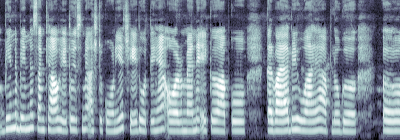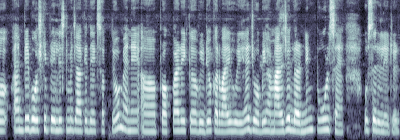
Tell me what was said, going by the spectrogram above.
भिन्न भिन्न संख्याओं है तो इसमें अष्टकोणीय छेद होते हैं और मैंने एक आपको करवाया भी हुआ है। आप लोग एम पी भोज की प्लेलिस्ट में जाके देख सकते हो। मैंने प्रॉपर एक वीडियो करवाई हुई है, जो भी हमारे जो लर्निंग टूल्स हैं, उससे रिलेटेड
